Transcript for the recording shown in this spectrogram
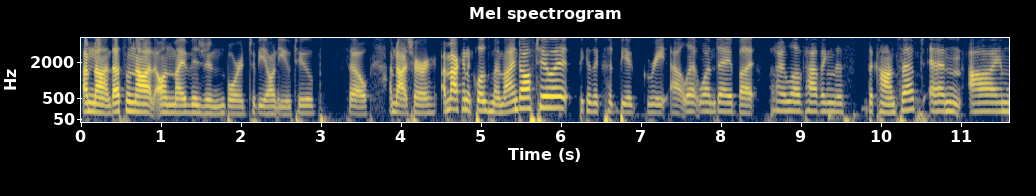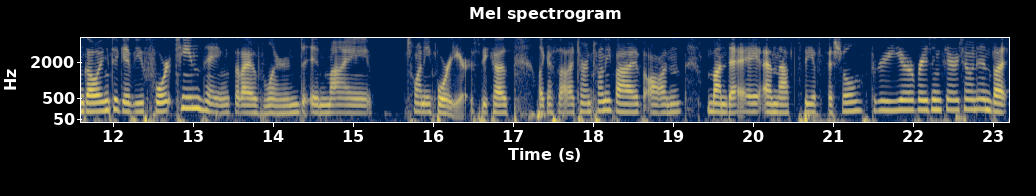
I'm not. That's not on my vision board to be on YouTube so I'm not sure. I'm not going to close my mind off to it because it could be a great outlet one day. But but I love having this the concept, and I'm going to give you 14 things that I've learned in my 24 years because like i said i turned 25 on monday and that's the official three year of raising serotonin but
